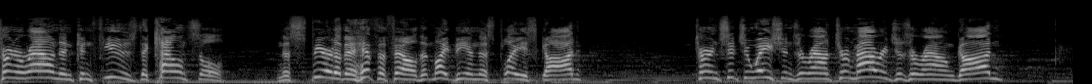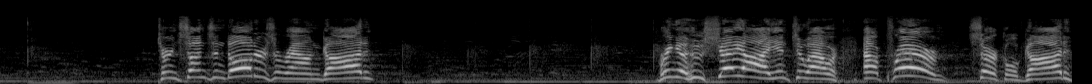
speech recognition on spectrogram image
turn around and confuse the counsel and the spirit of Ahithophel that might be in this place, God. Turn situations around, turn marriages around, God. Turn sons and daughters around, God. Bring a Hushai into our, our prayer circle, God.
